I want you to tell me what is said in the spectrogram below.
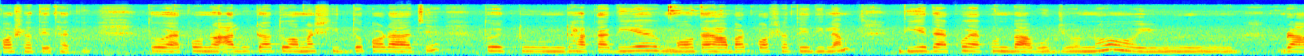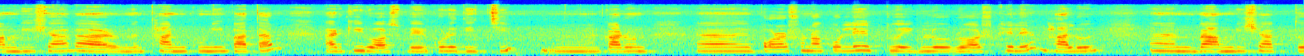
কষাতে থাকি। তো এখন আলুটা তো আমার সিদ্ধ করা আছে তো একটু ঢাকা দিয়ে ওটা আবার কষাতে দিলাম। দিয়ে দেখো এখন বাবুর জন্য ওই ব্রাহ্মী শাক আর থানকুনি পাতার আর কি রস বের করে দিচ্ছি। কারণ পড়াশোনা করলে একটু এগুলো রস খেলে আহ, ব্রাহ্মী শাক তো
